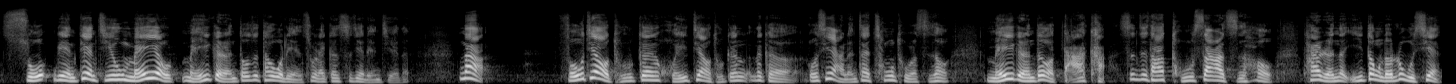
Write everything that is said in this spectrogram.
所缅甸几乎没有每一个人都是透过脸书来跟世界连接的。那佛教徒跟回教徒跟那个罗西亚人在冲突的时候，每一个人都有打卡，甚至他屠杀的时候，他人的移动的路线、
